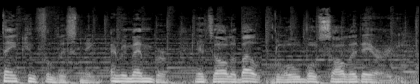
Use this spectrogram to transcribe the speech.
Thank you for listening. And remember, it's all about global solidarity.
